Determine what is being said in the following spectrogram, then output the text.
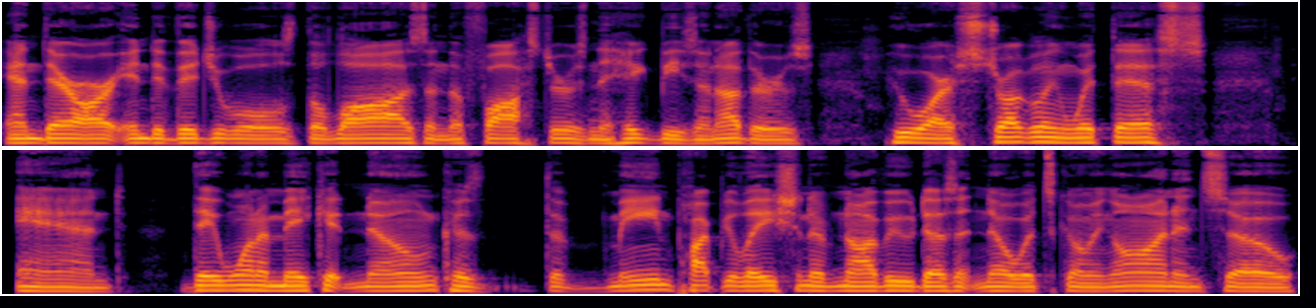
And there are individuals, the Laws and the Fosters and the Higbees and others, who are struggling with this and they want to make it known because the main population of Nauvoo doesn't know what's going on. And so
